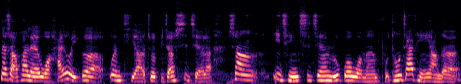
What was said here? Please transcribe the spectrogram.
那小花蕾，我还有一个问题啊，就比较细节了。像疫情期间，如果我们普通家庭养的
